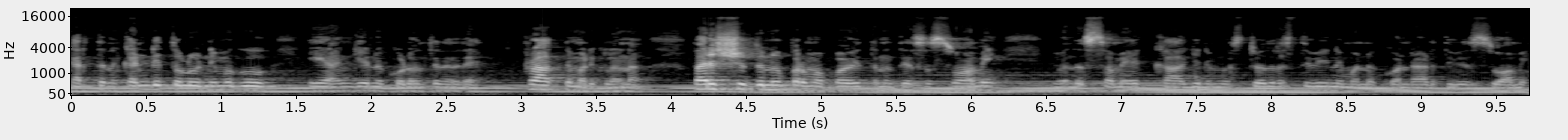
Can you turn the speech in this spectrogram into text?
ಕರ್ತನ ಖಂಡಿತಲೂ ನಿಮಗೂ ಈ ಅಂಗಿಯನ್ನು ಕೊಡುವಂತಂದರೆ ಪ್ರಾರ್ಥನೆ ಮಾಡಿಕೊಳ್ಳೋಣ. ಪರಿಶುದ್ಧನು ಪರಮ ಪವಿತ್ರನಂತೆ ಸ್ವಾಮಿ ಈ ಒಂದು ಸಮಯಕ್ಕಾಗಿ ನಿಮಗೆ ಸ್ತೋದರಿಸ್ತೀವಿ ನಿಮ್ಮನ್ನು ಕೊಂಡಾಡ್ತೀವಿ ಸ್ವಾಮಿ.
